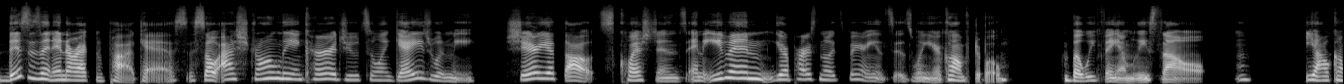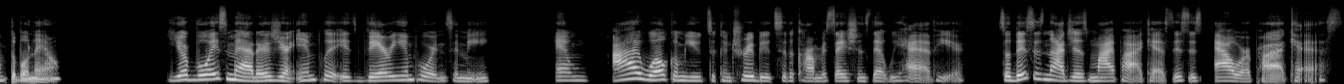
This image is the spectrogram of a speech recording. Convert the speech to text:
This is an interactive podcast, so I strongly encourage you to engage with me. Share your thoughts, questions, and even your personal experiences when you're comfortable. But we family, so mm, y'all comfortable now. Your voice matters. Your input is very important to me. And I welcome you to contribute to the conversations that we have here. So this is not just my podcast. This is our podcast.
